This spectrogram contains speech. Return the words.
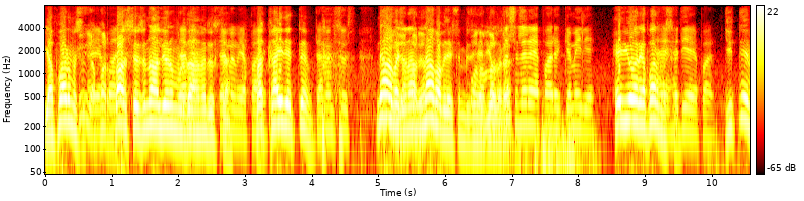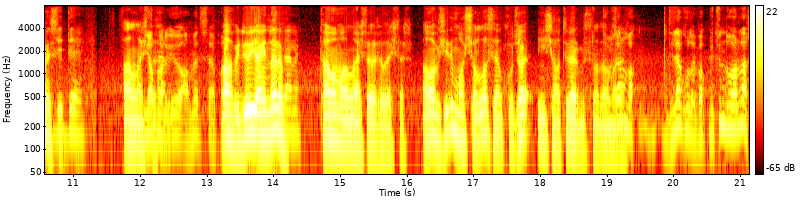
Yapar mısın? Yapar. Yapar. Bak sözünü alıyorum burada Tamam, Ahmet Usta. tamam, yaparız. Bak kaydettim. Tamam söz. Ne Yok, yapacaksın yapar abi? ya. Ne yapabilirsin bize Bu hediye adamlar olarak? Meselere yaparız gemeliye. Hediye olarak yapar He, mısın? hediye yaparız. Ciddi misin? Ciddi. Anlaştık. yapar. Yo, Ahmet ise yapar. Bak videoyu yayınlarım. Tamam. Tamam anlaştık arkadaşlar. Ama bir şey diyeyim maşallah sen koca inşaatı vermişsin Tabii adamlara. canım bak dile kolay. Bak bütün duvarlar.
